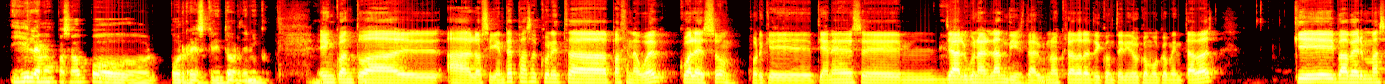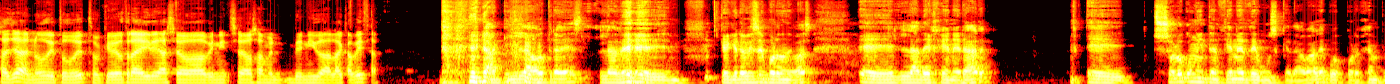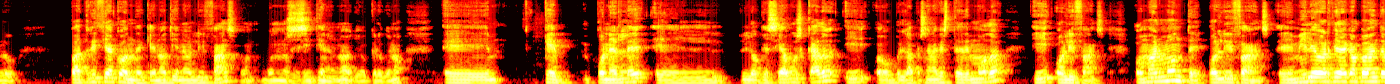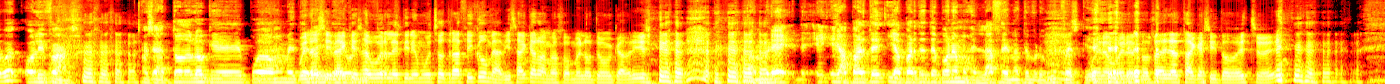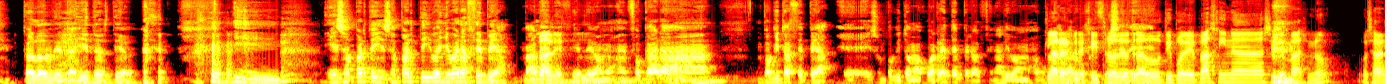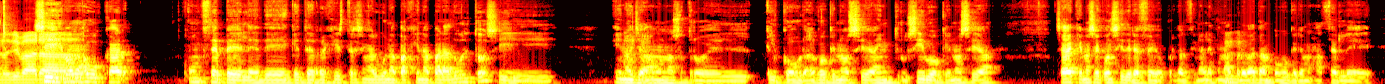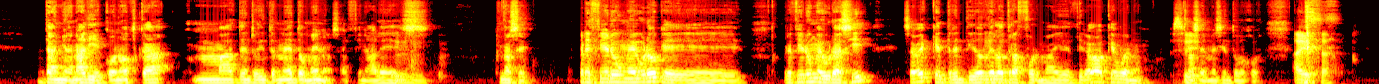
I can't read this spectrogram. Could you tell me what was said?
Y la hemos pasado por, por reescritor de Nico. En cuanto al- a los siguientes pasos con esta página web, ¿cuáles son? Porque tienes eh, ya algunas landings de algunos creadores de contenido, como comentabas. ¿Qué va a haber más allá ¿no? de todo esto? ¿Qué otra idea se, va a veni- se os ha venido a la cabeza? Aquí la otra es la de, que creo que sé por dónde vas, eh, la de generar eh, solo con intenciones de búsqueda, ¿vale? Pues por ejemplo, Patricia Conde, que no tiene OnlyFans, bueno, no sé si tiene o no, yo creo que no, eh, que ponerle el- lo que se ha buscado y o la persona que esté de moda y OnlyFans. Omar Monte, OnlyFans. Emilio García de Campamento Web, OnlyFans. O sea, todo lo que podamos meter Bueno, ahí si veis que esa. URL tiene mucho tráfico, me avisa que a lo mejor me lo tengo que abrir. Hombre, y aparte, y aparte te ponemos enlace, no te preocupes, que bueno, bueno, entonces ya está casi todo hecho, ¿eh? todos los detallitos, tío. Y esa parte, y esa parte iba a llevar a CPA, ¿vale? Vale. Es decir, le vamos a enfocar a poquito a CPA. Eh, Es un poquito más guarrete, pero al final íbamos a buscar. Claro, que registro de otro tipo de páginas y demás, ¿no? O sea, no llevar a... Sí, vamos a buscar un CPL de que te registres en alguna página para adultos y, y nos llevamos nosotros el, el cobro, algo que no sea intrusivo, que no sea, ¿sabes? Que no se considere feo, porque al final es una Ujú. prueba, tampoco queremos hacerle daño a nadie, conozca más dentro de Internet o menos. Al final es, no sé, prefiero un euro que, prefiero un euro así, ¿sabes? Que 32 de la Ujú. otra forma y decir, ah, qué bueno. Sí. No sé, me siento mejor. Ahí está.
